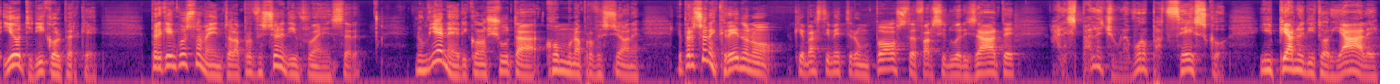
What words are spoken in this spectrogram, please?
Io ti dico il perché perché in questo momento la professione di influencer non viene riconosciuta come una professione. Le persone credono che basti mettere un post, farsi due risate. Alle spalle c'è un lavoro pazzesco, il piano editoriale,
